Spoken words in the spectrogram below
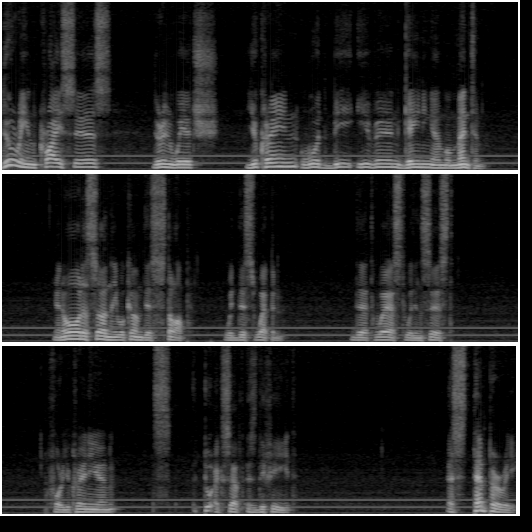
during crisis, during which Ukraine would be even gaining a momentum. And all of a sudden it will come this stop with this weapon that West would insist for Ukrainians to accept as defeat. As temporary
